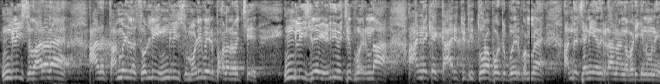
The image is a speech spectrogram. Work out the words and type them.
இங்கிலீஷ் வரல. அதை தமிழ்ல சொல்லி இங்கிலீஷ் மொழிபெயர்ப்பாளரை வச்சு இங்கிலீஷ்லயே எழுதி வச்சு போயிருந்தா அன்னைக்கே காரி துப்பி தூர போட்டு போயிருப்போம்ல அந்த சனி எதுக்குடா நாங்க படிக்கணும்னு?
